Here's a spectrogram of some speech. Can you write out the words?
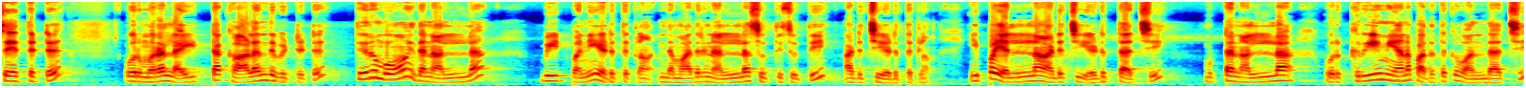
சேர்த்துட்டு ஒரு முறை லைட்டாக கலந்து விட்டுட்டு திரும்பவும் இதை நல்லா பீட் பண்ணி எடுத்துக்கலாம். இந்த மாதிரி நல்லா சுற்றி சுற்றி அடித்து எடுத்துக்கலாம். இப்போ எல்லாம் அடித்து எடுத்தாச்சு. முட்டை நல்லா ஒரு க்ரீமியான பதத்துக்கு வந்தாச்சு.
